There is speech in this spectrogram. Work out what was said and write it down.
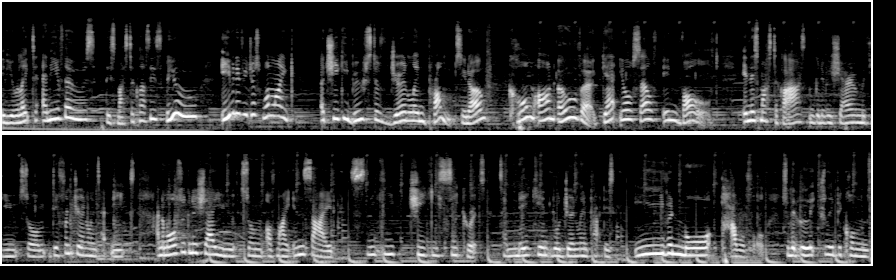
if you relate to any of those, this masterclass is for you. Even if you just want like a cheeky boost of journaling prompts, you know? Come on over, get yourself involved. In this masterclass, I'm going to be sharing with you some different journaling techniques, and I'm also going to share you some of my inside sneaky, cheeky secrets to making your journaling practice even more powerful so that it literally becomes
